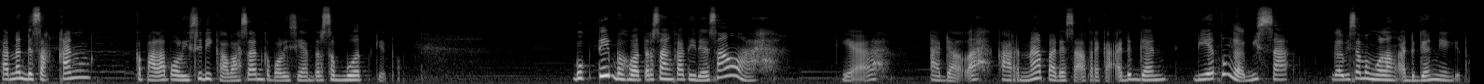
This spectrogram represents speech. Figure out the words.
karena desakan kepala polisi di kawasan kepolisian tersebut gitu. Bukti bahwa tersangka tidak salah ya adalah karena pada saat reka adegan dia tuh nggak bisa nggak bisa mengulang adegannya gitu.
